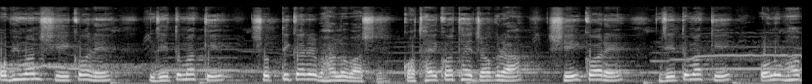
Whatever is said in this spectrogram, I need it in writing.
অভিমান সে করে যে তোমাকে সত্যিকারের ভালোবাসে। কথায় কথায় ঝগড়া সেই করে যে তোমাকে অনুভব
